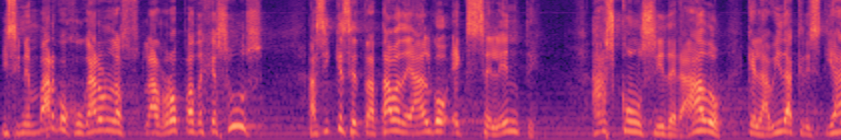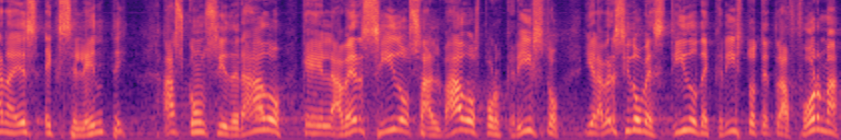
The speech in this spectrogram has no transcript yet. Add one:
Y sin embargo jugaron las, la ropa de Jesús. Así que se trataba de algo excelente. ¿Has considerado que la vida cristiana es excelente? ¿Has considerado que el haber sido salvados por Cristo y el haber sido vestido de Cristo te transforma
